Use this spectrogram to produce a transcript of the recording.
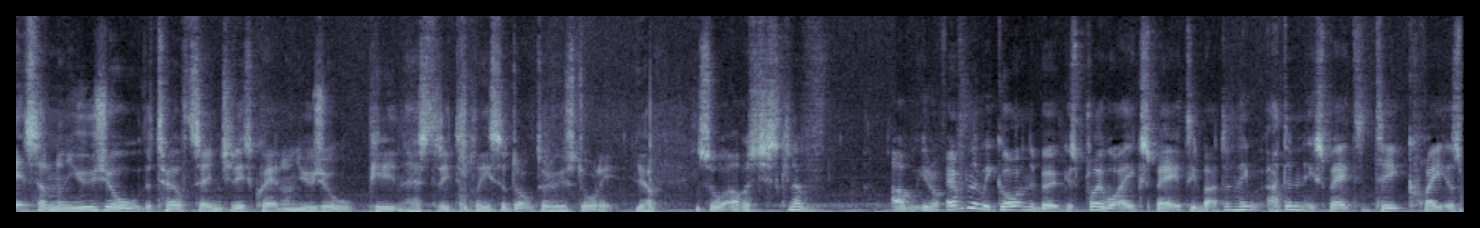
it's an unusual the 12th century is quite an unusual period in history to place a Doctor Who story Yep. so I was just kind of I, you know everything that we got in the book is probably what I expected but I didn't think I didn't expect it to take quite as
